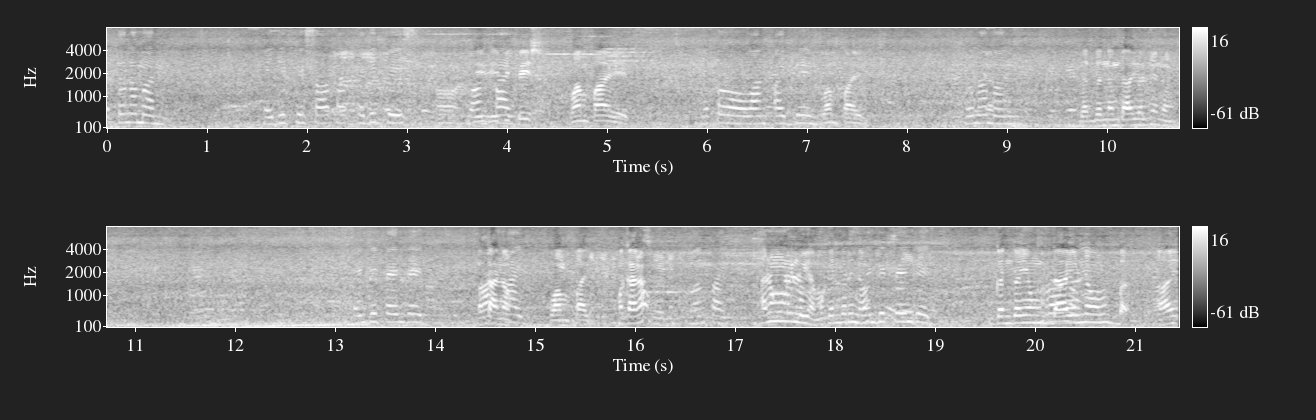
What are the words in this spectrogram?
Ito naman, edit piece sa edit piece, Oh, 1.5. piece. 1.5. Ito, 1.5 din. 1.5. Ito naman, Ganda ng dial niya, no? independent. Magkano? 1.5. 1.5. Magkano? 1.5. Anong relo yan? Maganda rin, no? Independent. Ganda yung dial niya. oh. Ba- Ay,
